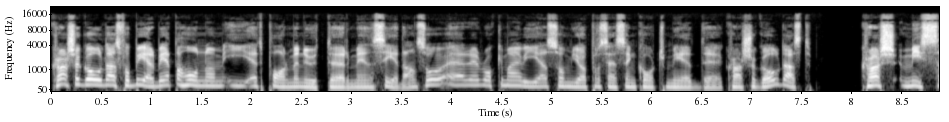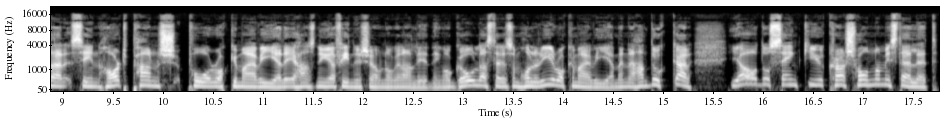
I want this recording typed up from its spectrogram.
Crush och Goldust alltså får bearbeta honom i ett par minuter men sedan så är det Rocky Maivia som gör processen kort med eh, Crush och Goldust. Alltså, Crush missar sin heart punch på Rocky Maivia. Det är hans nya finisher av någon anledning. Och Goldust alltså är det som håller i Rocky Maivia. Men när han duckar, ja då sänker ju Crush honom istället.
